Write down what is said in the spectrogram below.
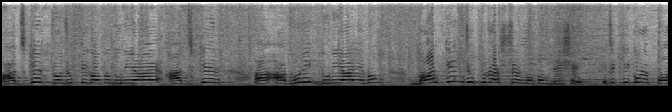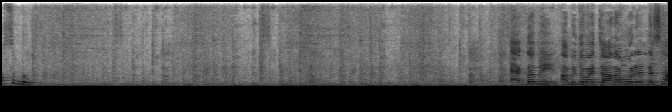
আজকের প্রযুক্তিগত দুনিয়ায়, আজকের আধুনিক দুনিয়ায় এবং মার্কিন যুক্তরাষ্ট্রের মতন দেশে এটা কি করে পসিবল একদমই, আমি তোমায় জানাব রেনেসা,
